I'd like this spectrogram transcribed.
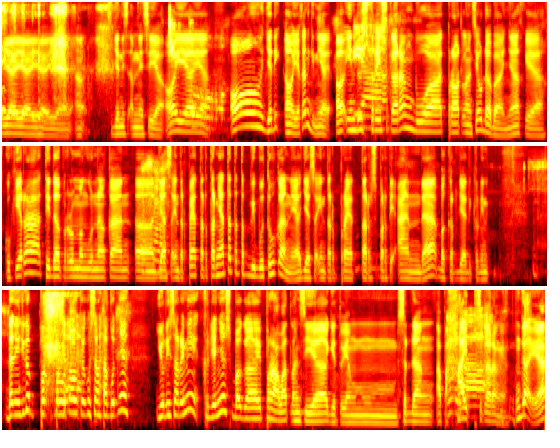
Iya iya iya iya Ah, sejenis amnesia. Oh iya Gitu. iya. Oh jadi oh ya kan gini ya. eh, industri Iya. sekarang buat perawat lansia udah banyak ya. Kukira tidak perlu menggunakan Mhm. jasa interpreter. Ternyata tetap dibutuhkan ya jasa interpreter seperti anda bekerja di klinik. Dan ini juga per- perlu tahu kayak yang takutnya Yulisar ini kerjanya sebagai perawat lansia gitu yang sedang apa hype sekarang ya? Enggak ya.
